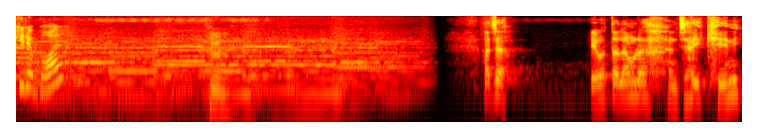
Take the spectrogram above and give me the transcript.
কিরে বল। হুম। আচ্ছা এবার তাহলে আমরা যাই খেয়ে নিই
